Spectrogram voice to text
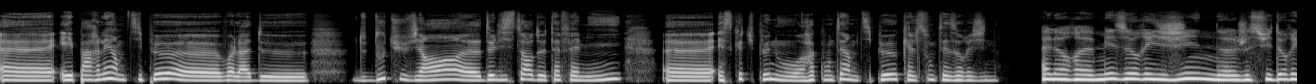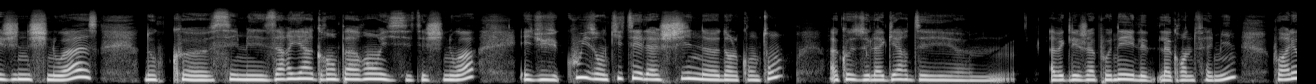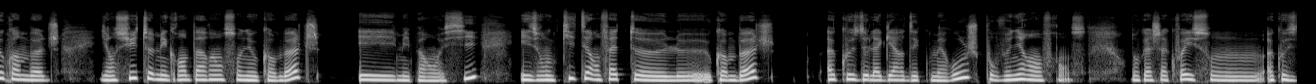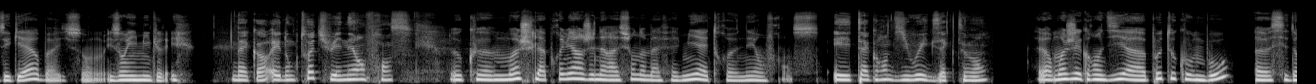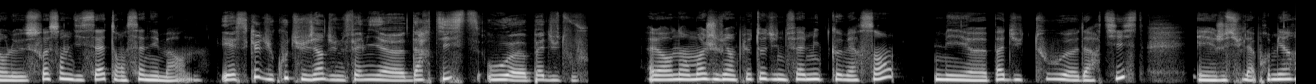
euh, et parler un petit peu, voilà, de d'où tu viens, de l'histoire de ta famille. Est-ce que tu peux nous raconter un petit peu quelles sont tes origines? Alors mes origines, je suis d'origine chinoise, donc c'est mes arrière-grands-parents, ils étaient chinois, et du coup ils ont quitté la Chine dans le canton à cause de la guerre des, avec les Japonais et la grande famine pour aller au Cambodge. Et ensuite, mes grands-parents sont nés au Cambodge et mes parents aussi. ils ont quitté en fait euh, le Cambodge à cause de la guerre des Khmer Rouges pour venir en France. Donc à chaque fois, ils sont à cause des guerres, bah, ils sont ils ont immigré. D'accord. Et donc toi, tu es née en France? Donc euh, moi, je suis la première génération de ma famille à être née en France. Et tu as grandi où exactement? Alors moi, j'ai grandi à Potocombo, euh, c'est dans le 77 en Seine-et-Marne. Et est-ce que du coup tu viens d'une famille euh, d'artistes ou euh, pas du tout? Alors non, moi je viens plutôt d'une famille de commerçants, mais pas du tout d'artistes. Et je suis la première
